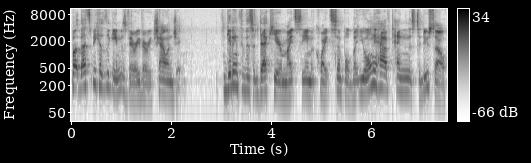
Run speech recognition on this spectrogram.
But that's because the game is very, very challenging. Getting through this deck here might seem quite simple, but you only have 10 minutes to do so,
